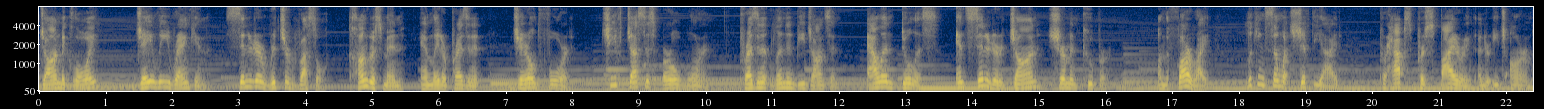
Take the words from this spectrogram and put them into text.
John McCloy, J. Lee Rankin, Senator Richard Russell, Congressman and later President Gerald Ford, Chief Justice Earl Warren, President Lyndon B. Johnson, Allen Dulles, and Senator John Sherman Cooper. On the far right, looking somewhat shifty eyed, perhaps perspiring under each arm,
